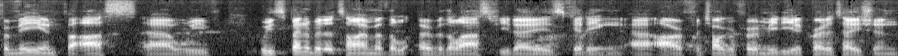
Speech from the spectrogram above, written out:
for me and for us, uh, we've we've spent a bit of time over the, over the last few days getting uh, our photographer media accreditation,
